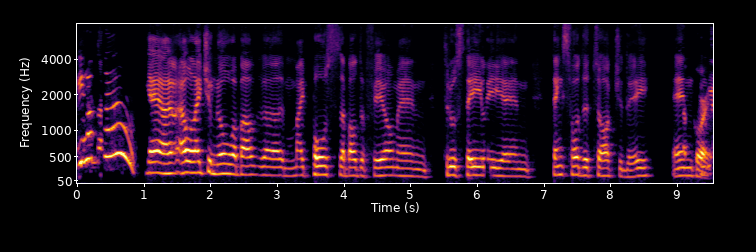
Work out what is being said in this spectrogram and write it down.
We hope so. yeah, I, I will let you know about uh, my posts about the film and through Staley. And thanks for the talk today. And Of course.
